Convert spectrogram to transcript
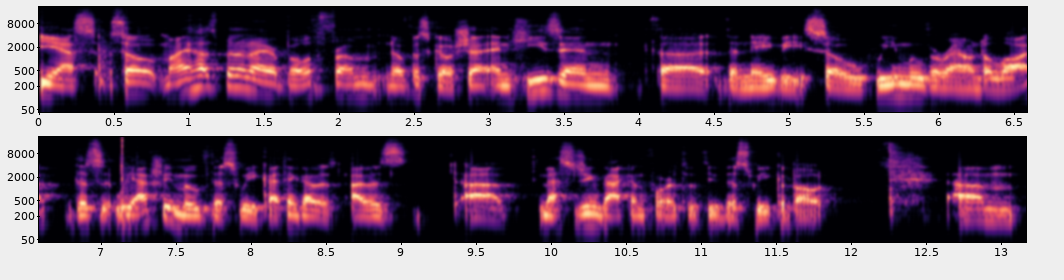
Yes. So my husband and I are both from Nova Scotia, and he's in the the Navy. So we move around a lot. This we actually moved this week. I think I was I was uh, messaging back and forth with you this week about um,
